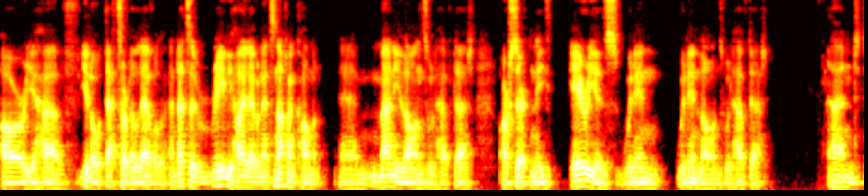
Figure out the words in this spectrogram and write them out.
or you have, you know, that sort of level. And that's a really high level and it's not uncommon. Um, many lawns will have that, or certainly areas within, within lawns will have that. And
